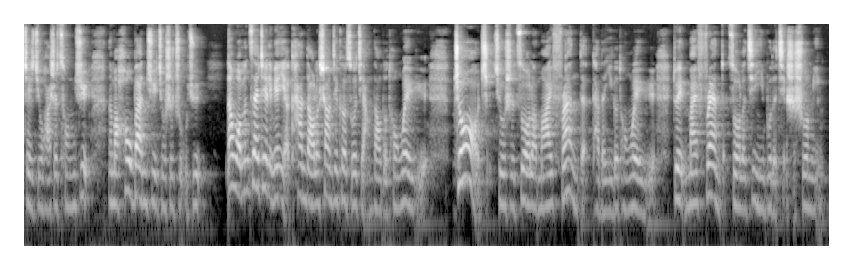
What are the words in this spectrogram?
这句话是从句，那么后半句就是主句。那我们在这里面也看到了上节课所讲到的同位语，George 就是做了 my friend 它的一个同位语，对 my friend 做了进一步的解释说明。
